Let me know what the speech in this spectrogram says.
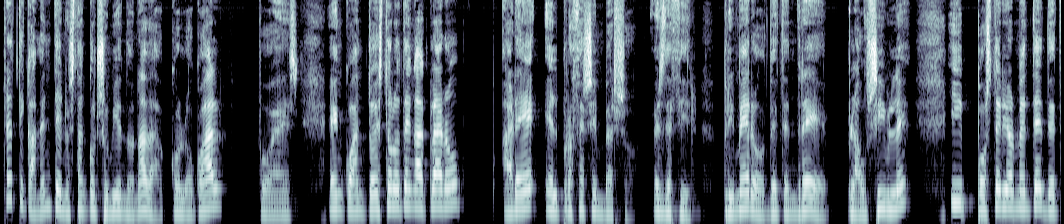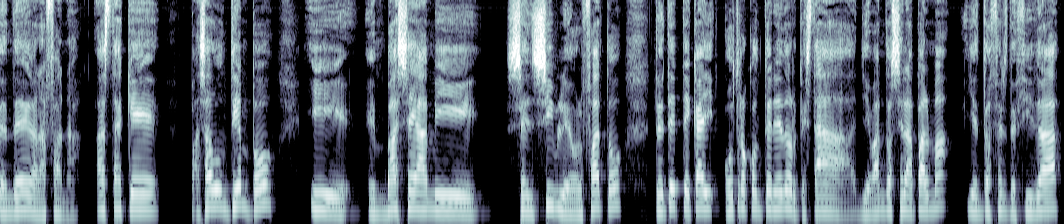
prácticamente no están consumiendo nada. Con lo cual, pues en cuanto esto lo tenga claro, haré el proceso inverso. Es decir, primero detendré plausible y posteriormente detendré grafana. Hasta que, pasado un tiempo y en base a mi sensible olfato, detecte que hay otro contenedor que está llevándose la palma y entonces decida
